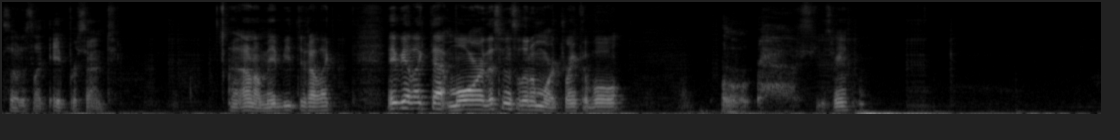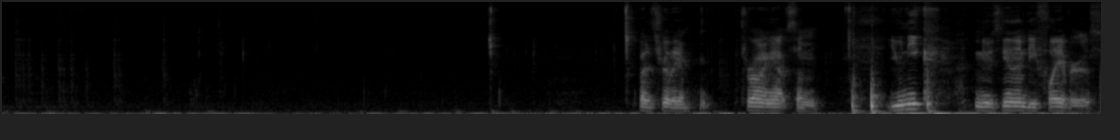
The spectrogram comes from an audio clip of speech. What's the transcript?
so it's like eight percent. I don't know. Maybe did I like? Maybe I like that more. This one's a little more drinkable Excuse me. But it's really throwing out some unique New Zealandy flavors.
